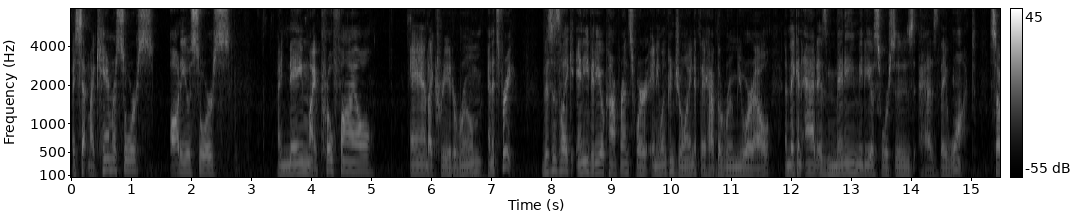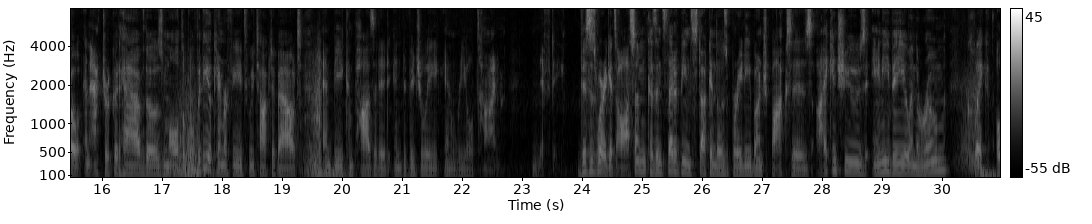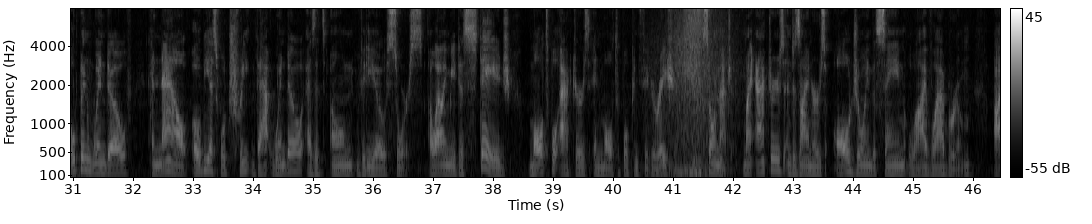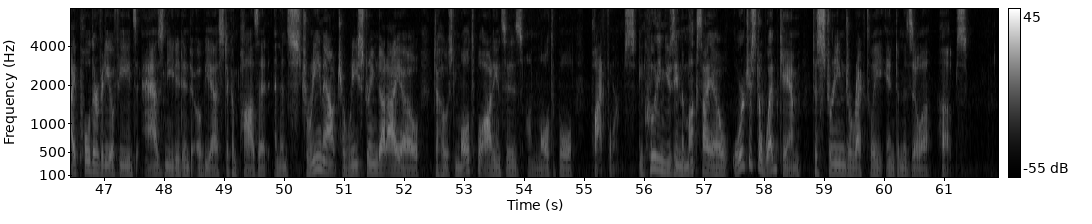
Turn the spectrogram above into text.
I set my camera source, audio source, I name my profile, and I create a room, and it's free. This is like any video conference where anyone can join if they have the room URL, and they can add as many media sources as they want. So an actor could have those multiple video camera feeds we talked about and be composited individually in real time. Nifty. This is where it gets awesome because instead of being stuck in those Brady Bunch boxes, I can choose any video in the room, click open window, and now OBS will treat that window as its own video source, allowing me to stage multiple actors in multiple configurations. So imagine, my actors and designers all join the same live lab room. I pull their video feeds as needed into OBS to composite and then stream out to restream.io to host multiple audiences on multiple platforms, including using the Mux.io or just a webcam to stream directly into Mozilla hubs.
